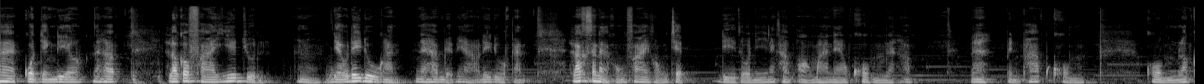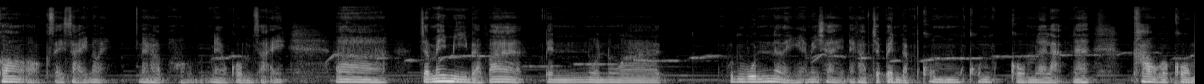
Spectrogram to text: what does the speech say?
มากๆกดอย่างเดียวนะครับ แล้วก็ไฟล์ยืดหยุ่นเดี๋ยวได้ดูกันนะครับ เดี๋ยวพี่เอาได้ดูกัน ลักษณะของไฟล์ของ 7D ตัวนี้นะครับ ออกมาแนวคมนะครับนะเป็นภาพคมคมแล้วก็ออกใสๆหน่อยนะครับ ออกแนวคมใสจะไม่มีแบบว่าเป็นนัวนัว วุ้นๆอะไรเงี้ยไม่ใช่นะครับ จะเป็นแบบคมคมคมเลยล่ะนะเข้าก็คม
